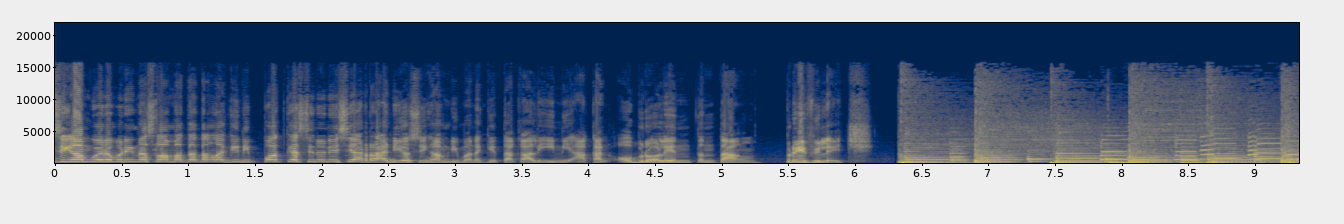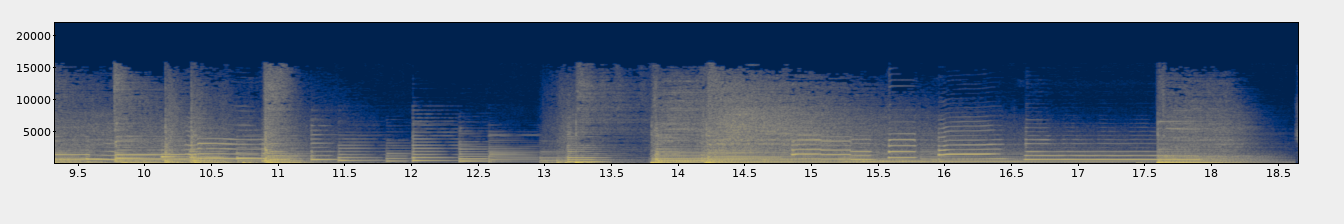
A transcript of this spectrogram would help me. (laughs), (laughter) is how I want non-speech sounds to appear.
Singham, gue Domodina. Selamat datang lagi di Podcast Indonesia Radio Singham di mana kita kali ini akan obrolin tentang privilege.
